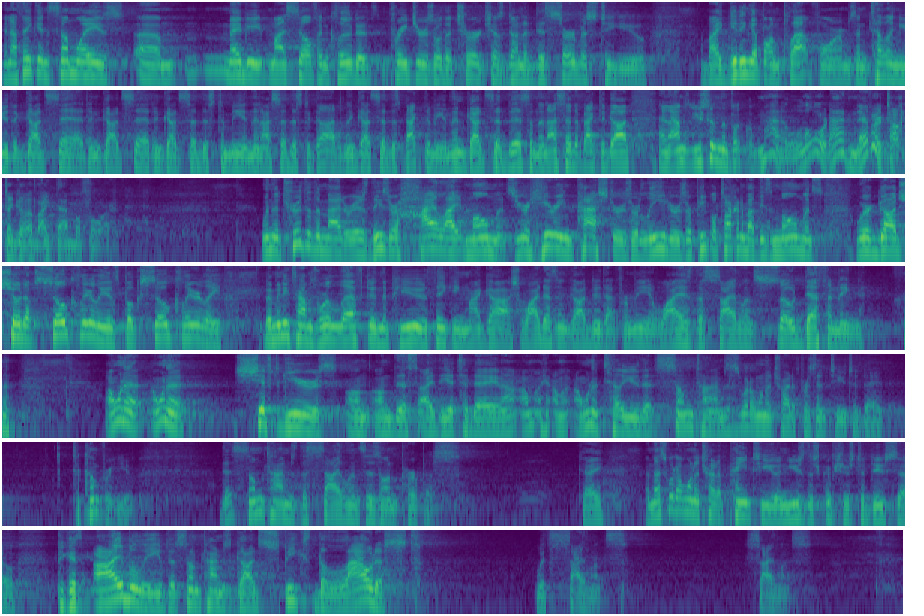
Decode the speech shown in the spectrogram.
And I think in some ways, um, maybe myself included, preachers or the church has done a disservice to you by getting up on platforms and telling you that God said, and God said, and God said this to me, and then I said this to God, and then God said this back to me, and then God said this, and then I said it back to God, and I'm you're sitting in the book, my Lord, I've never talked to God like that before. When the truth of the matter is, these are highlight moments. You're hearing pastors or leaders or people talking about these moments where God showed up so clearly and spoke so clearly. But many times we're left in the pew thinking, my gosh, why doesn't God do that for me? And why is the silence so deafening? I want to I want to shift gears on, on this idea today, and I, I, I want to tell you that sometimes this is what I want to try to present to you today, to comfort you, that sometimes the silence is on purpose. Okay, and that's what I want to try to paint to you and use the scriptures to do so, because I believe that sometimes God speaks the loudest with silence. Silence.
